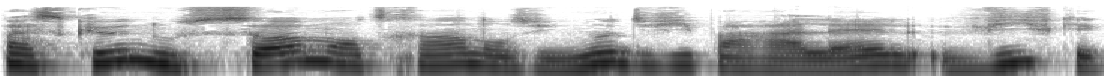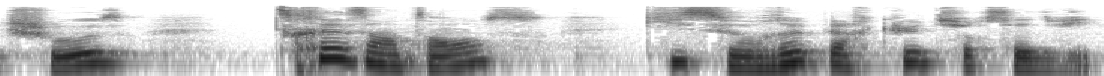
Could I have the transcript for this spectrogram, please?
parce que nous sommes en train, dans une autre vie parallèle, vivre quelque chose très intense qui se répercute sur cette vie.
